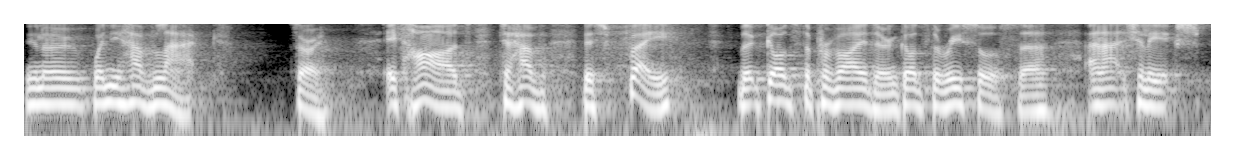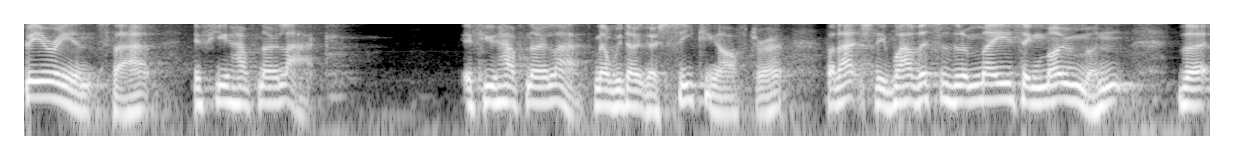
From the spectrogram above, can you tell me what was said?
You know, when you have lack, sorry, it's hard to have this faith that God's the provider and God's the resourcer and actually experience that if you have no lack. If you have no lack. Now, we don't go seeking after it, but actually, wow, this is an amazing moment that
